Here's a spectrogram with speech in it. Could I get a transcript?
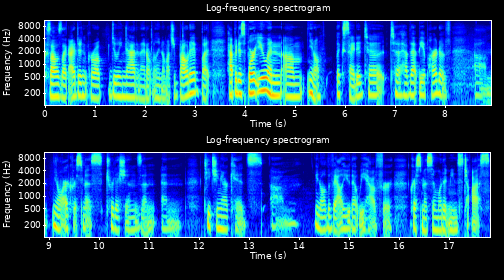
because I was like, I didn't grow up doing that and I don't really know much about it, but happy to support you and, um, you know, excited to, to have that be a part of, um, you know, our Christmas traditions and, and teaching our kids, um, you know, the value that we have for Christmas and what it means to us.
